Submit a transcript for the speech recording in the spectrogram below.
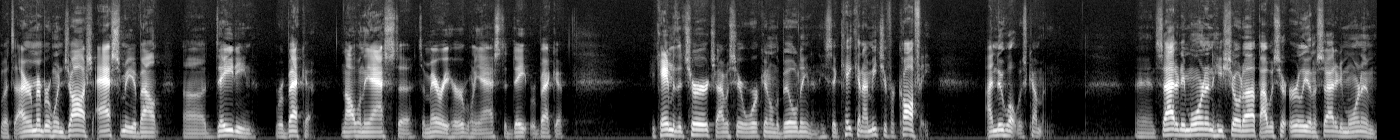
But I remember when Josh asked me about uh, dating Rebecca, not when he asked to, to marry her, but when he asked to date Rebecca. He came to the church. I was here working on the building, and he said, Kay, can I meet you for coffee? I knew what was coming. And Saturday morning, he showed up. I was here early on a Saturday morning.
